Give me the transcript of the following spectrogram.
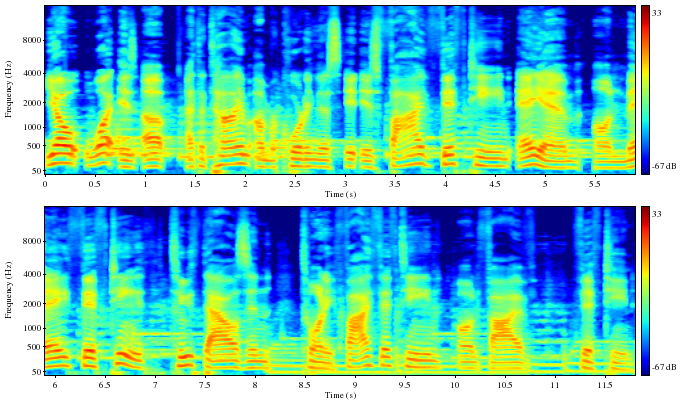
Yo, what is up? At the time I'm recording this, it is 5:15 a.m. on May 15th, 2020. 5:15 on 5:15.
